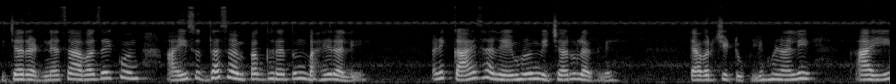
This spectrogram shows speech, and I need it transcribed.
तिच्या रडण्याचा आवाज ऐकून आईसुद्धा स्वयंपाकघरातून बाहेर आली. आणि काय झाले म्हणून विचारू लागले. त्यावर चिटुकली म्हणाली आई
